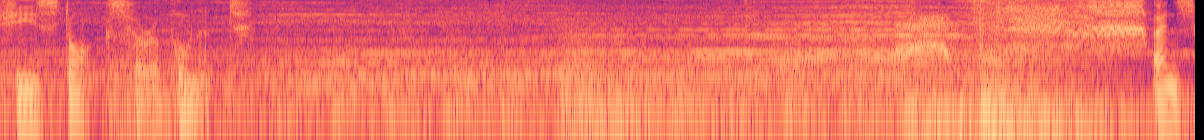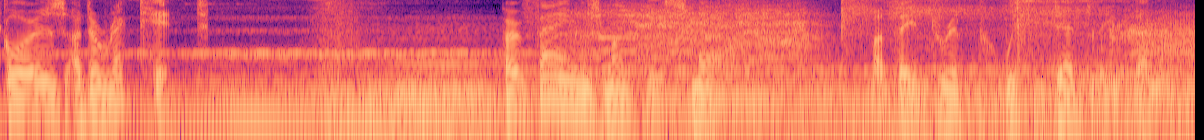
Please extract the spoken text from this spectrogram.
She stalks her opponent. And scores a direct hit. Her fangs might be small, but they drip with deadly venom.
